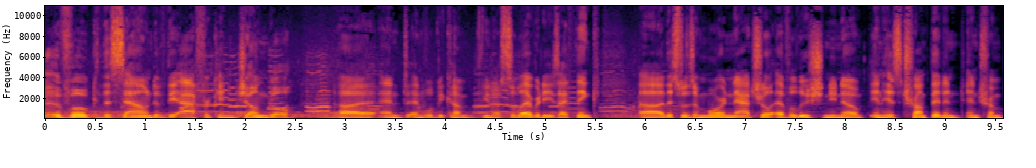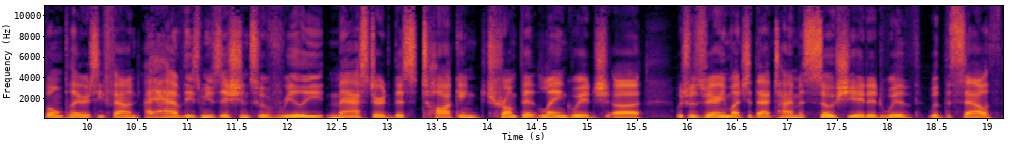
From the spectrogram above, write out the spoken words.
evoke the sound of the African jungle uh, and, and we'll become, you know, celebrities. I think uh, this was a more natural evolution. You know, in his trumpet and, and trombone players, he found I have these musicians who have really mastered this talking trumpet language, uh, which was very much at that time associated with with the South,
